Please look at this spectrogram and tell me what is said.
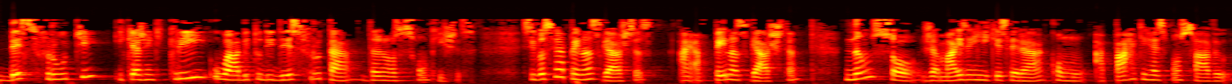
desfrute e que a gente crie o hábito de desfrutar das nossas conquistas. Se você apenas gasta, apenas gasta, não só jamais enriquecerá, como a parte responsável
